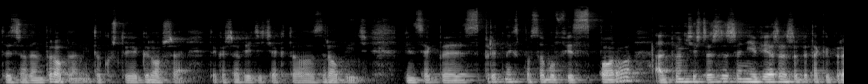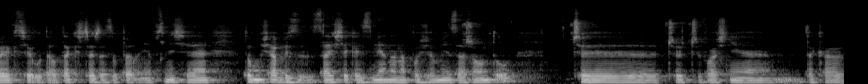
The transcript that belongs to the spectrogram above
to jest żaden problem i to kosztuje grosze, tylko trzeba wiedzieć, jak to zrobić. Więc jakby sprytnych sposobów jest sporo, ale powiem Ci szczerze, że nie wierzę, żeby taki projekt się udał, tak szczerze zupełnie. W sensie to musiałaby zajść jakaś zmiana na poziomie zarządu, czy, czy, czy właśnie taka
